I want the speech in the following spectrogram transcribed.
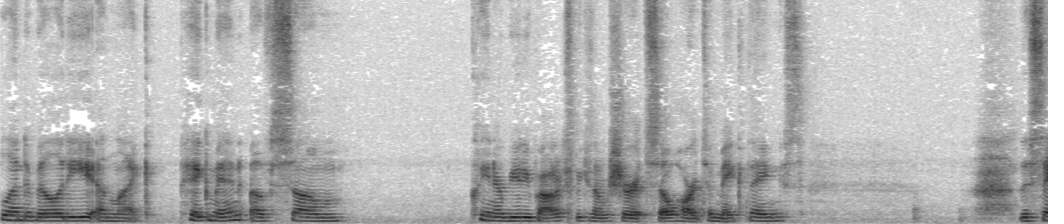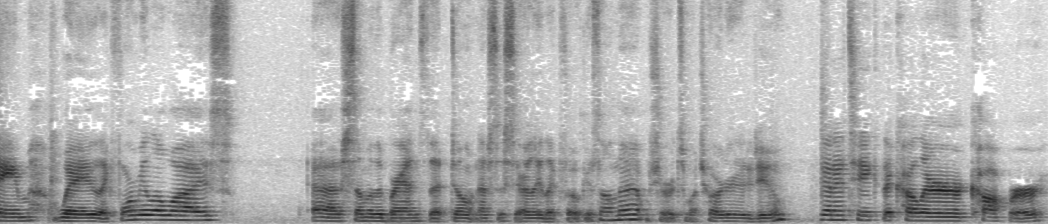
blendability and like pigment of some cleaner beauty products because I'm sure it's so hard to make things the same way like formula wise as some of the brands that don't necessarily like focus on that. I'm sure it's much harder to do. I'm gonna take the color Copper,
